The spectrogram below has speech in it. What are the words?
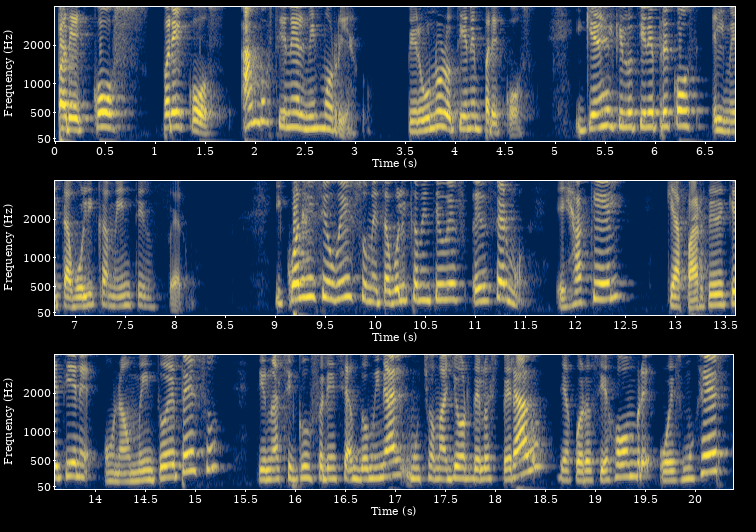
precoz, precoz. Ambos tienen el mismo riesgo, pero uno lo tiene precoz. ¿Y quién es el que lo tiene precoz? El metabólicamente enfermo. ¿Y cuál es ese obeso metabólicamente enfermo? Es aquel que aparte de que tiene un aumento de peso, tiene una circunferencia abdominal mucho mayor de lo esperado, de acuerdo si es hombre o es mujer,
